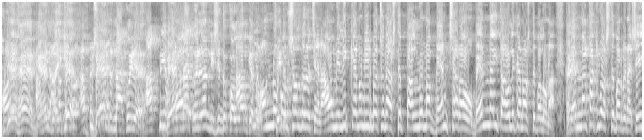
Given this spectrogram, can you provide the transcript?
হয়- যে হ্যাঁ ব্যান্ড আপনি- রাইখে আপনি ব্যান্ড না কইরা আপনি ব্যান্ড না কইরা নিষিদ্ধ করলাম কেন? অন্য কৌশল ধরেছেন। আওয়ামী লীগ কেন নির্বাচনে আসতে পারল না? ব্যান ছাড়াও ব্যান নাই তাহলে কেন আসতে পারল না? ব্যান না থাকলেও আসতে পারবে না। সেই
